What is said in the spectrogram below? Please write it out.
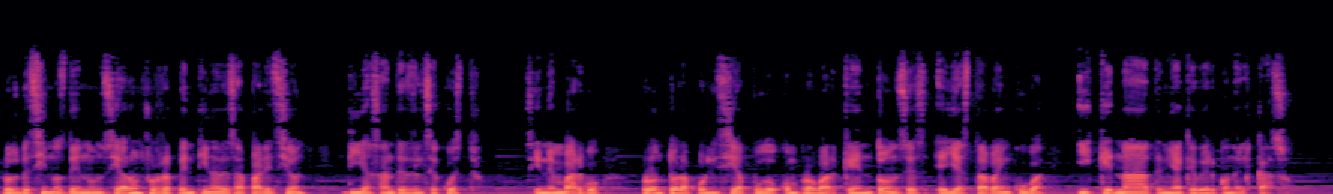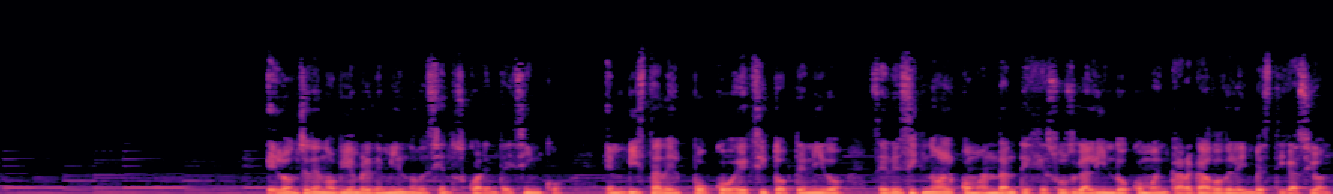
los vecinos denunciaron su repentina desaparición días antes del secuestro. Sin embargo, Pronto la policía pudo comprobar que entonces ella estaba en Cuba y que nada tenía que ver con el caso. El 11 de noviembre de 1945, en vista del poco éxito obtenido, se designó al comandante Jesús Galindo como encargado de la investigación.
